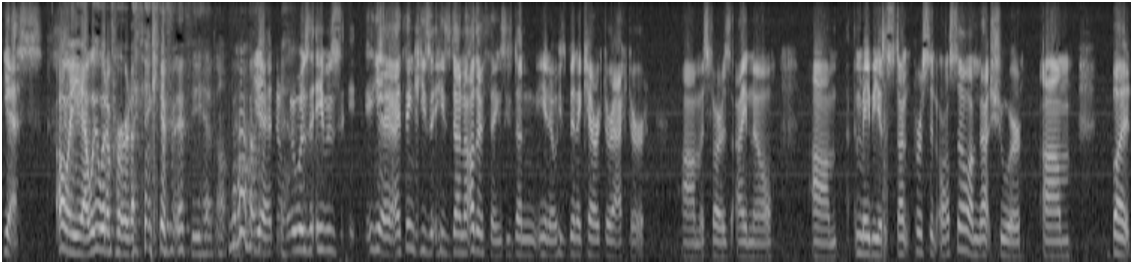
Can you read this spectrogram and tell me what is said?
yes Oh yeah, we would have heard. I think if if he had not. Been. yeah no, it was he was yeah i think he's he's done other things he's done you know he's been a character actor um, as far as i know um, maybe a stunt person also i'm not sure um, but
